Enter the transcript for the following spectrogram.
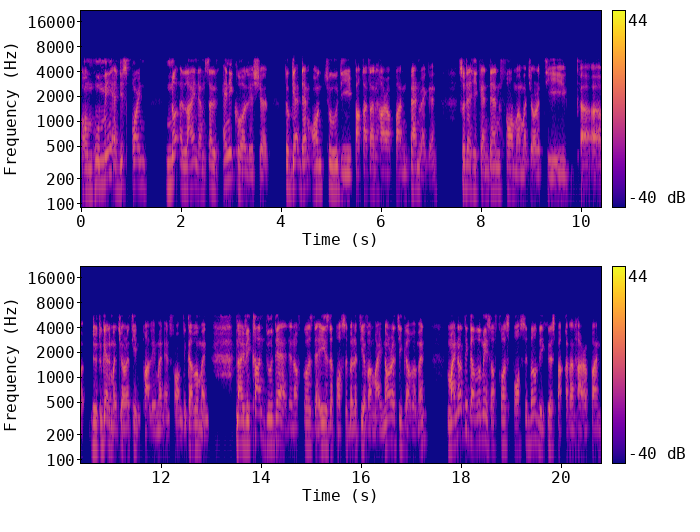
or who may at this point not align themselves with any coalition to get them onto the Pakatan Harapan bandwagon so that he can then form a majority, uh, uh, to, get a majority in parliament and form the government. Now, if he can't do that, then of course there is the possibility of a minority government. Minority government is of course possible because Pakatan Harapan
